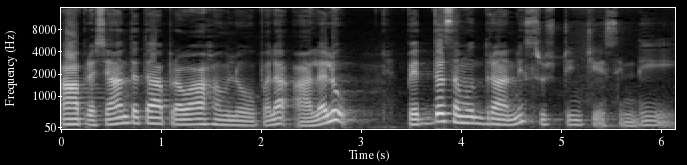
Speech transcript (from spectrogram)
ఆ ప్రశాంతత ప్రవాహం లోపల అలలు పెద్ద సముద్రాన్ని సృష్టించేసింది.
